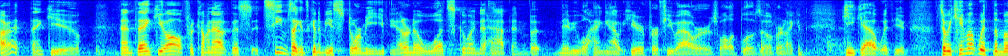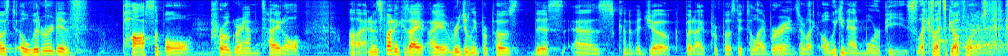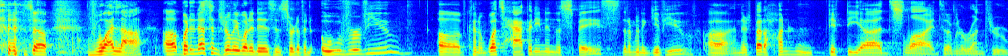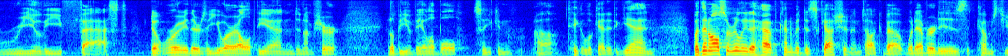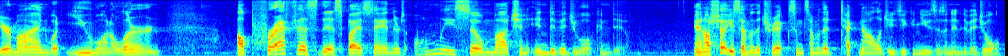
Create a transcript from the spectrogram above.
All right, thank you. And thank you all for coming out. This it seems like it's going to be a stormy evening. I don't know what's going to happen, but maybe we'll hang out here for a few hours while it blows over and I can geek out with you. So we came up with the most alliterative possible program title. Uh, and it was funny because I, I originally proposed this as kind of a joke, but I proposed it to librarians. They're like, "Oh, we can add more P's. Like, let's go for it." so, voila. Uh, but in essence, really, what it is is sort of an overview of kind of what's happening in the space that I'm going to give you. Uh, and there's about 150 odd slides that I'm going to run through really fast. Don't worry, there's a URL at the end, and I'm sure it'll be available so you can uh, take a look at it again. But then also really to have kind of a discussion and talk about whatever it is that comes to your mind, what you want to learn. I'll preface this by saying there's only so much an individual can do. And I'll show you some of the tricks and some of the technologies you can use as an individual.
